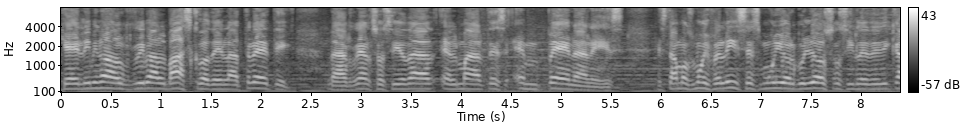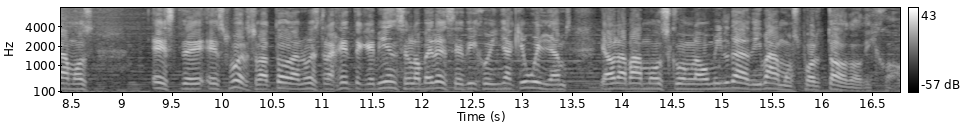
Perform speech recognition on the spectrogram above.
que eliminó al rival vasco del Atlético, la Real Sociedad, el martes en penales. Estamos muy felices, muy orgullosos y le dedicamos este esfuerzo a toda nuestra gente que bien se lo merece, dijo Iñaki Williams. Y ahora vamos con la humildad y vamos por todo, dijo.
